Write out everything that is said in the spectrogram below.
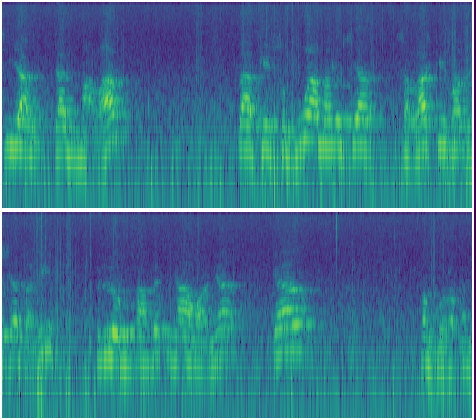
siang dan malam bagi semua manusia selagi manusia tadi belum sampai nyawanya ke tenggorokan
